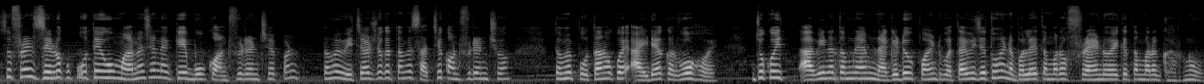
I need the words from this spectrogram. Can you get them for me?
સો ફ્રેન્ડ્સ જે લોકો પોતે એવું માને છે ને કે બહુ કોન્ફિડન્ટ છે, પણ તમે વિચારજો કે તમે સાચે કોન્ફિડન્ટ છો. તમે પોતાનો કોઈ આઈડિયા કરવો હોય, જો કોઈ આવીને તમને એમ નેગેટિવ પોઈન્ટ બતાવી જતો હોય ને, ભલે તમારો ફ્રેન્ડ હોય કે તમારા ઘરનું,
